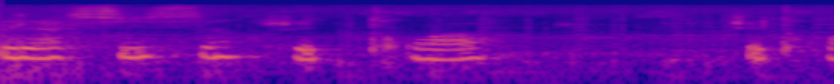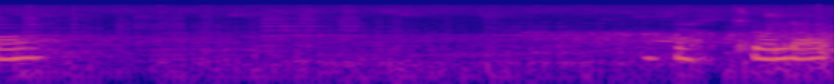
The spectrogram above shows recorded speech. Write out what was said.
Et là 6, j'ai 3. J'ai 3. Vers toi là.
